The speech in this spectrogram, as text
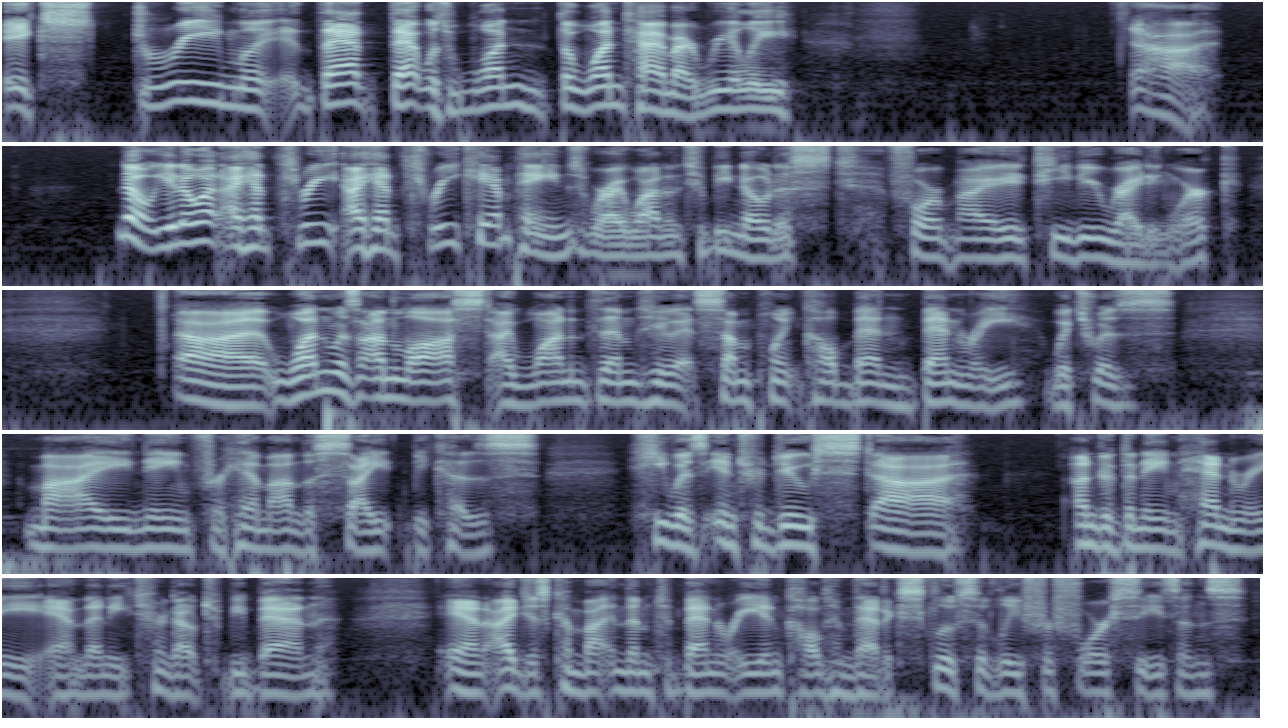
extremely extremely that that was one the one time I really uh no, you know what? I had three I had three campaigns where I wanted to be noticed for my TV writing work. Uh, one was on Lost. I wanted them to at some point call Ben Benry, which was my name for him on the site because he was introduced uh, under the name Henry and then he turned out to be Ben and I just combined them to Benry and called him that exclusively for four seasons.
